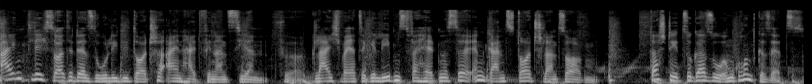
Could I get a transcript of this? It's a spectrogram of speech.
Eigentlich sollte der Soli die deutsche Einheit finanzieren, für gleichwertige Lebensverhältnisse in ganz Deutschland sorgen. Das steht sogar so im Grundgesetz.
